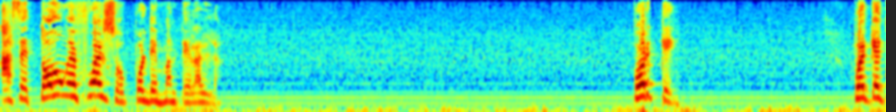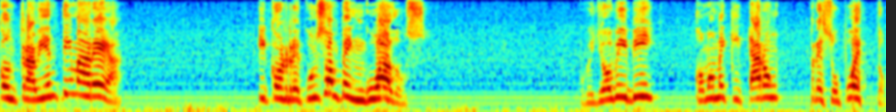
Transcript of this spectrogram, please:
hace todo un esfuerzo por desmantelarla. ¿Por qué? Porque contra viento y marea y con recursos menguados, porque yo viví cómo me quitaron presupuesto,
